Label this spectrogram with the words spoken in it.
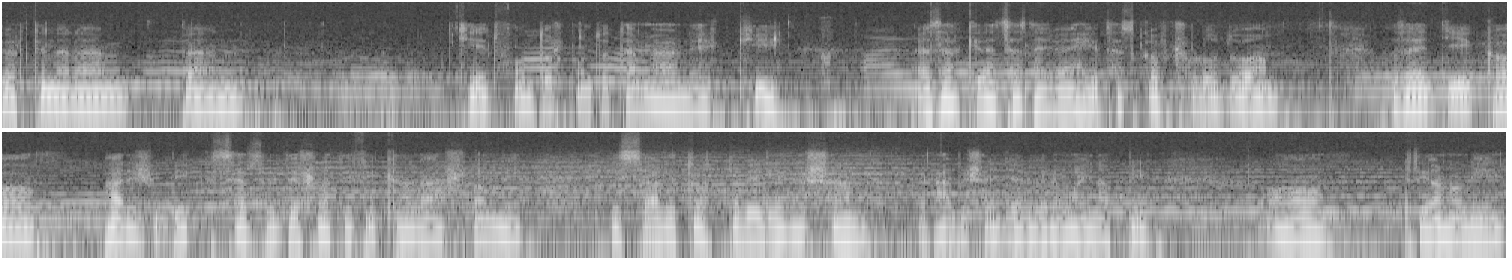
történelemben két fontos pontot emelnék ki 1947-hez kapcsolódóan. Az egyik a Párizsi Bék szerződés ratifikálása, ami visszaállította véglegesen, legalábbis egyelőre mai napig, a trianoni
